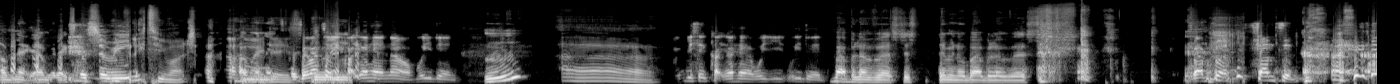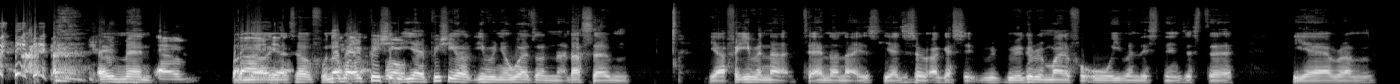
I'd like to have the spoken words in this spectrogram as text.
I'm, like, I'm an accessory. You play too much. oh I'm my an days. if I tell you cut your hair now, what are you doing? Hmm? Ah. If we say cut your hair, what you what you doing? Babylon verse. Just let me know Babylon verse. Babylon Samson. Amen. Um, But Nah, no, yeah. yeah, it's helpful. No, but I appreciate, well- yeah, appreciate your, even your words on that. That's um, yeah, I think even that to end on that is yeah, just a, I guess it would be a good reminder for all even listening, just to yeah, um,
